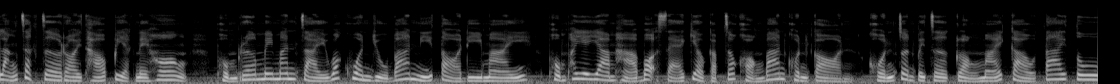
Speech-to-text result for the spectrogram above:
หลังจากเจอรอยเท้าเปียกในห้อง ผมเริ่มไม่มั่นใจว่าควรอยู่บ้านนี้ต่อดีไหม ผมพยายามหาเบาะแสเกี่ยวกับเจ้าของบ้านคนก่อนค้นจนไปเจอกล่องไม้เก่าใต้ตู้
